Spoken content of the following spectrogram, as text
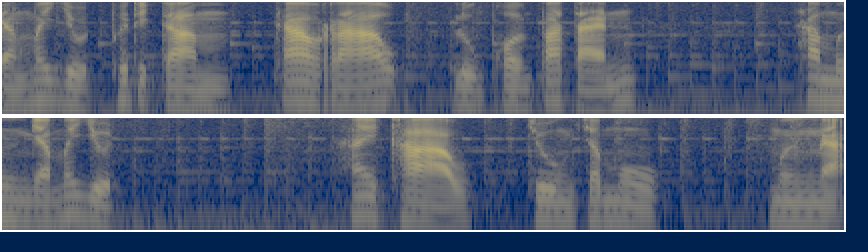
ยังไม่หยุดพฤติกรรมก้าวร้าวลุงพลป้าแตน ถ้ามึงยังไม่หยุด ให้ข่าวจูงจมูก มึงน่ะ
